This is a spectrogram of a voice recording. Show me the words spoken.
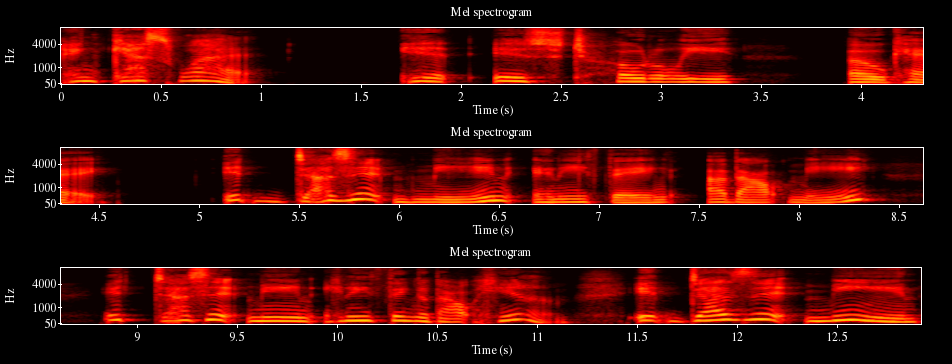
And guess what? It is totally okay. It doesn't mean anything about me. It doesn't mean anything about him. It doesn't mean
